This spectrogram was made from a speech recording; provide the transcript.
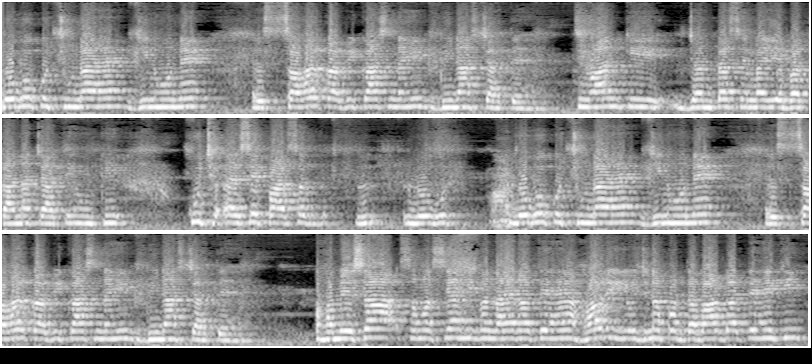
लोगों को चुना है जिन्होंने शहर का विकास नहीं, विनाश चाहते हैं। सिवान की जनता से मैं ये बताना चाहती हूँ कि कुछ ऐसे पार्षद लोगों लोगों को चुना है, जिन्होंने शहर का विकास नहीं, विनाश चाहते हैं। हमेशा समस्या ही बनाए रहते हैं, हर योजना पर दबाव डालते हैं कि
